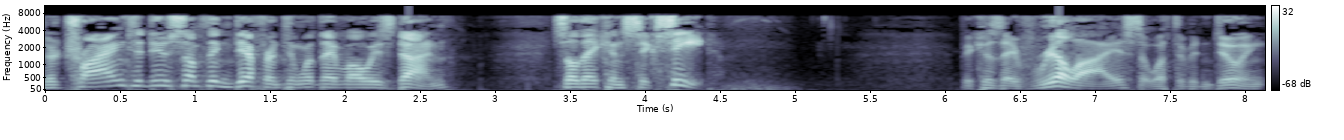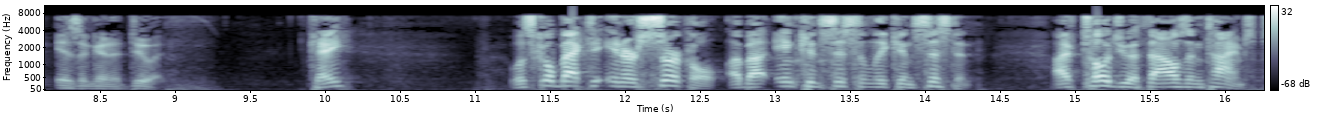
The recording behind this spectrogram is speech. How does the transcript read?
They're trying to do something different than what they've always done so they can succeed because they've realized that what they've been doing isn't going to do it. Okay? Let's go back to inner circle about inconsistently consistent. I've told you a thousand times.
